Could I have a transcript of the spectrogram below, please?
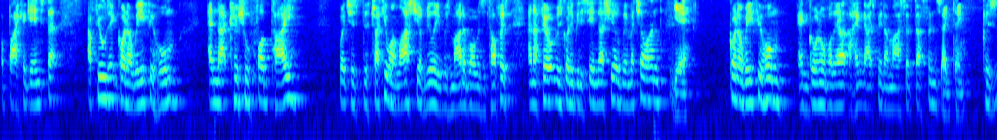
of back against it. I feel that going away from home in that crucial third tie, which is the tricky one last year, really was Maribor was the toughest, and I felt it was going to be the same this year with Midtjylland. yeah, Going away from home and going over there, I think that's made a massive difference big time. because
